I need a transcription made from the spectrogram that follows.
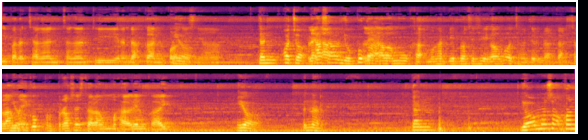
ibarat jangan jangan direndahkan prosesnya dan ojo Lek asal njupuk lek lah. awakmu gak mengerti prosesnya apa jangan direndahkan selama itu berproses dalam hal yang baik Iya, bener. Dan yo mosok kon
